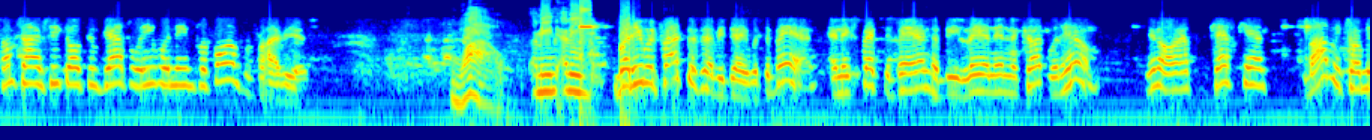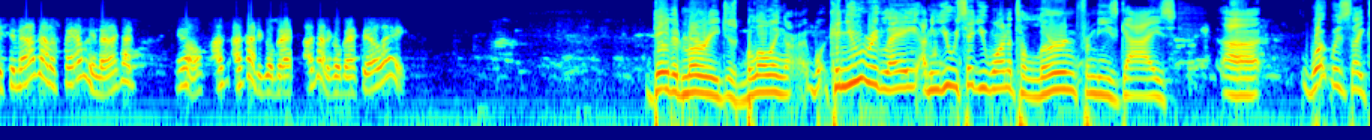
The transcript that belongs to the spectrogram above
sometimes he'd go through gaps where he wouldn't even perform for five years. Wow. I mean, I mean, but he would practice every day with the band and expect the band to be laying in the cut with him. You know, Cass can't. Bobby told me, he said, "Man, I got a family, man. I got, you know, I, I got to go back. I got to go back to L.A." David Murray just blowing. Can you relay? I mean, you said you wanted to learn from these guys. Uh, what was like?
